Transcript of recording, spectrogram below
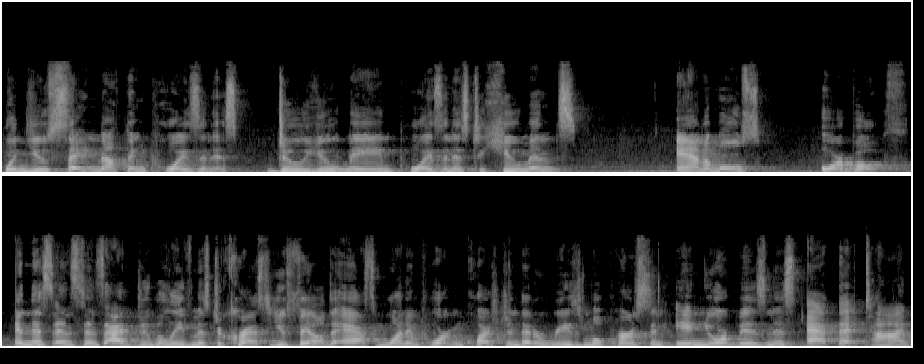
When you say nothing poisonous, do you mean poisonous to humans, animals, or both? In this instance, I do believe, Mr. Crest, you failed to ask one important question that a reasonable person in your business at that time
